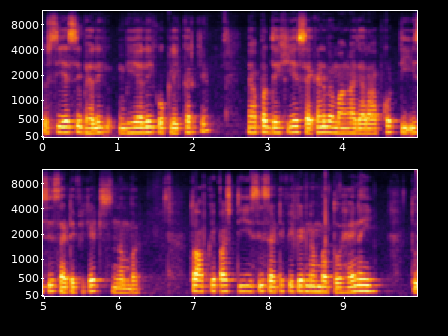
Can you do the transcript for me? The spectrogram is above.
तो C S C V L E को क्लिक करके यहाँ पर देखिए सेकंड में मांगा जा रहा है आपको T E C certificates number तो आपके पास टी सर्टिफिकेट नंबर तो है नहीं। तो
